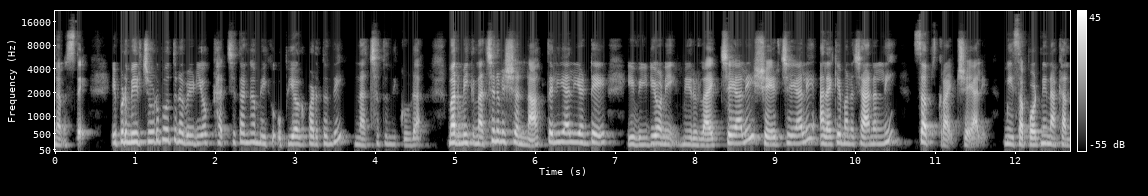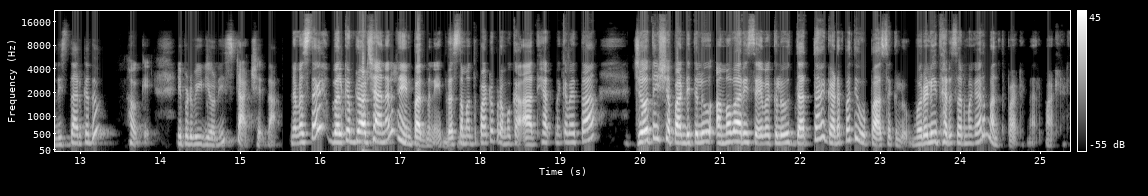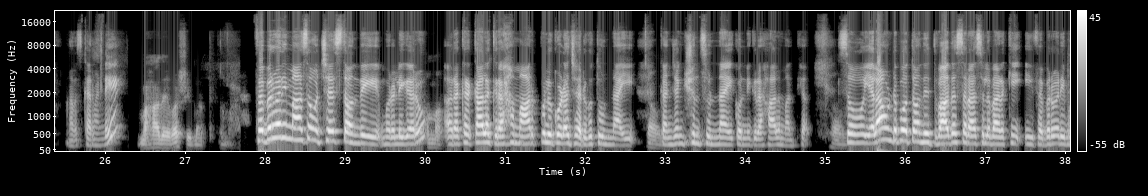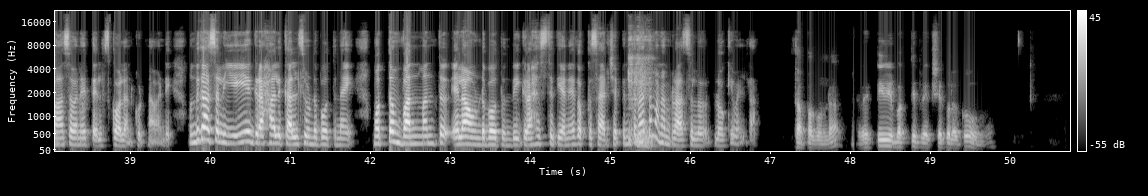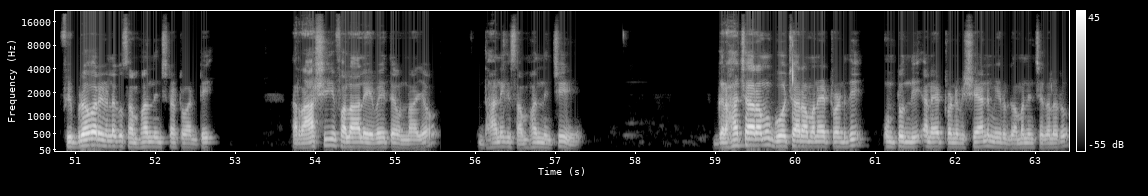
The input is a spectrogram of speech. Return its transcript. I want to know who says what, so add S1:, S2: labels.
S1: నమస్తే. ఇప్పుడు మీరు చూడబోతున్న వీడియో ఖచ్చితంగా మీకు ఉపయోగపడుతుంది నచ్చుతుంది కూడా. మరి మీకు నచ్చిన విషయం నాకు తెలియాలి అంటే ఈ వీడియోని మీరు లైక్ చేయాలి షేర్ చేయాలి అలాగే మన ఛానల్ని సబ్స్క్రైబ్ చేయాలి. మీ సపోర్ట్ని నాకు అందిస్తారు కదా? ఓకే ఇప్పుడు వీడియోని స్టార్ట్ చేద్దాం. నమస్తే వెల్కమ్ టు అవర్ ఛానల్. నేను పద్మిని. ప్రస్తుతంతో పాటు ప్రముఖ ఆధ్యాత్మికవేత్త జ్యోతిష పండితులు అమ్మవారి సేవకులు దత్త గణపతి ఉపాసకులు మురళీధర శర్మ గారు మనతో పాటు ఉన్నారు. మాట్లాడు నమస్కారం అండి.
S2: మహాదేవ శ్రీమతి.
S1: ఫిబ్రవరి మాసం వచ్చేస్తోంది మురళి గారు. రకరకాల గ్రహ మార్పులు కూడా జరుగుతున్నాయి. కంజంక్షన్స్ ఉన్నాయి కొన్ని గ్రహాల మధ్య. సో ఎలా ఉండబోతోంది ద్వాదశ రాశుల వారికి ఈ ఫిబ్రవరి మాసం అనేది తెలుసుకోవాలనుకుంటున్నామండి. ముందుగా అసలు ఏ ఏ గ్రహాలు కలిసి ఉండబోతున్నాయి. మొత్తం వన్ మంత్ ఎలా ఉండబోతుంది గ్రహస్థితి అనేది ఒక్కసారి చెప్పిన తర్వాత మనం రాశులలోకి వెళ్దాం.
S2: తప్పకుండా. రెడ్ టీవీ భక్తి ప్రేక్షకులకు ఫిబ్రవరి నెలకు సంబంధించినటువంటి రాశి ఫలాలు ఏవైతే ఉన్నాయో దానికి సంబంధించి గ్రహచారము గోచారం అనేటువంటిది ఉంటుంది అనేటువంటి విషయాన్ని మీరు గమనించగలరు.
